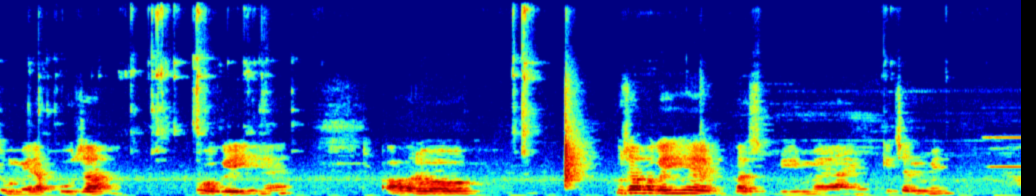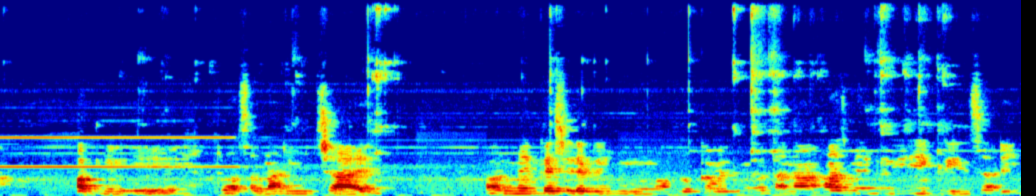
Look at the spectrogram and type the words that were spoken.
तो मेरा पूजा हो गई है। और, पूजा हो गई है, बस भी मैं आई हूँ किचन में। अपने लिए थोड़ा सा बनाई हूँ चाय। और मैं कैसी लग रही हूँ आप लोग कमेंट में बताना। आज मैंने पहनी है ग्रीन साड़ी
